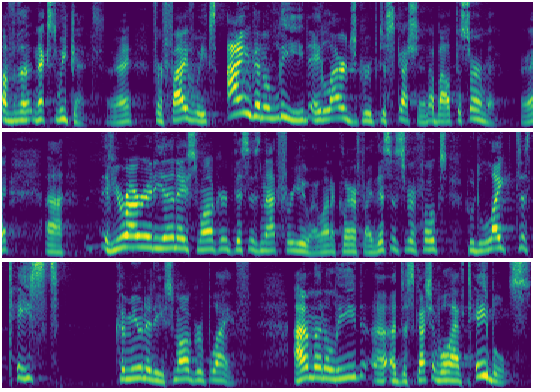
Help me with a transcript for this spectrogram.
of the next weekend, all right, for five weeks, I'm going to lead a large group discussion about the sermon, all right? Uh, if you're already in a small group, this is not for you. I want to clarify. This is for folks who'd like to taste community, small group life. I'm going to lead a, a discussion. We'll have tables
